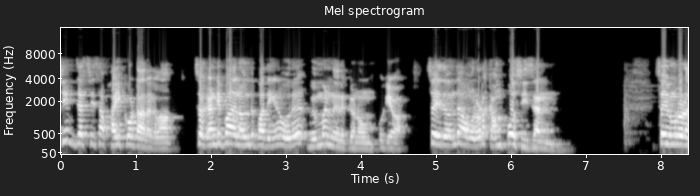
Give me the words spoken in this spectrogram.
chief justice of high கோர்ட்டா இருக்கலாம். ஸோ கண்டிப்பா அதுல வந்து பாத்தீங்கன்னா ஒரு விமன் இருக்கணும். ஓகேவா ஸோ இது வந்து அவங்களோட கம்போசிஷன் ஸோ இவங்களோட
